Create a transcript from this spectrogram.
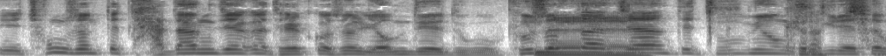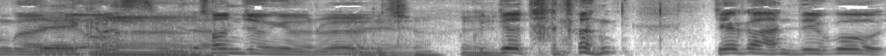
이 총선 때 다당제가 될 것을 염두에 두고 교섭단체한테 두명 그렇죠. 주기로 했던 거 네, 아니에요? 그렇습니다. 선정위원을. 그렇죠. 네. 근데 다당제가 안 되고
